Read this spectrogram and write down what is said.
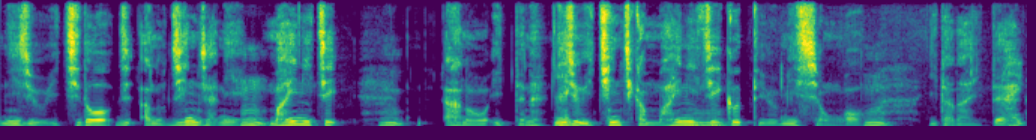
21度じあの神社にうん。毎日、うんあの行ってね21日間毎日行くっていうミッションをうん。いただいて、はい。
